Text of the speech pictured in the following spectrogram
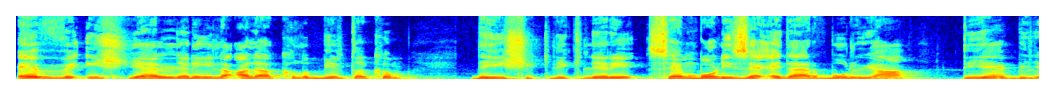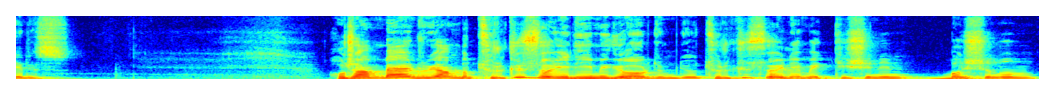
Ev ve iş yerleriyle alakalı bir takım değişiklikleri sembolize eder bu rüya diyebiliriz. Hocam ben rüyamda türkü söylediğimi gördüm diyor. Türkü söylemek kişinin başının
